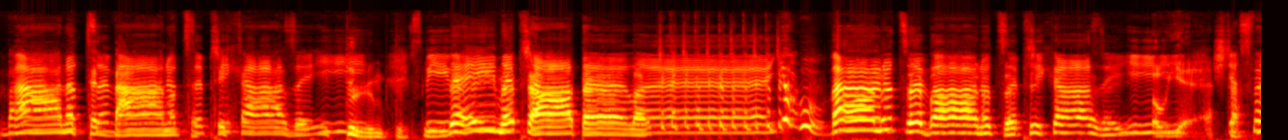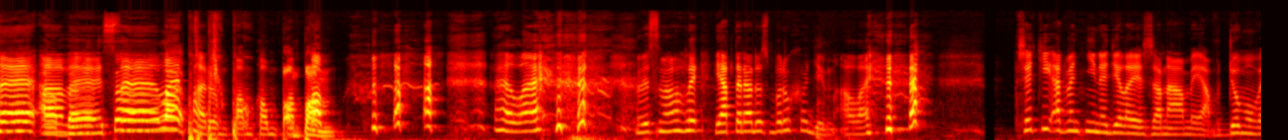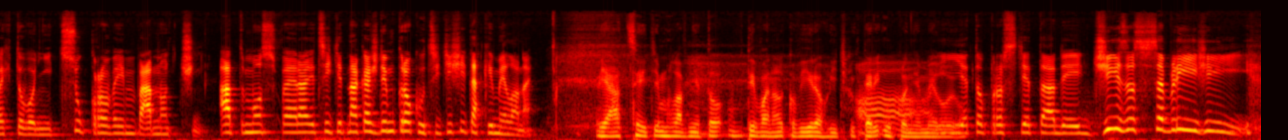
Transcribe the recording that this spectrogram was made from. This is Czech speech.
Vánoce, Vánoce přicházejí, zpívejme přátelé. Čaka, čaka, čaka, čaka, čaka, čaka. Juhu, Vánoce, Vánoce přicházejí, Oh yeah. šťastné a veselé. Parum, pam, pam, pam, pam. Hele, my bychom mohli, já teda do sboru chodím, ale Třetí adventní neděle je za námi a v domovech to voní cukrovým vánoční atmosféra je cítit na každém kroku. Cítíš ji taky, Milane? Já cítím hlavně to, ty vanilkový rohlíčky, který O, úplně miluju. Je to prostě tady. Jesus se blíží.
